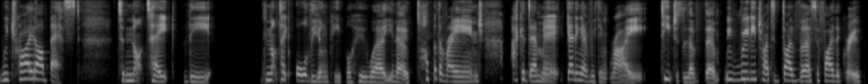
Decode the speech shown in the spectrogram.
we tried our best to not take the not take all the young people who were, you know, top of the range, academic, getting everything right. Teachers loved them. We really tried to diversify the group.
